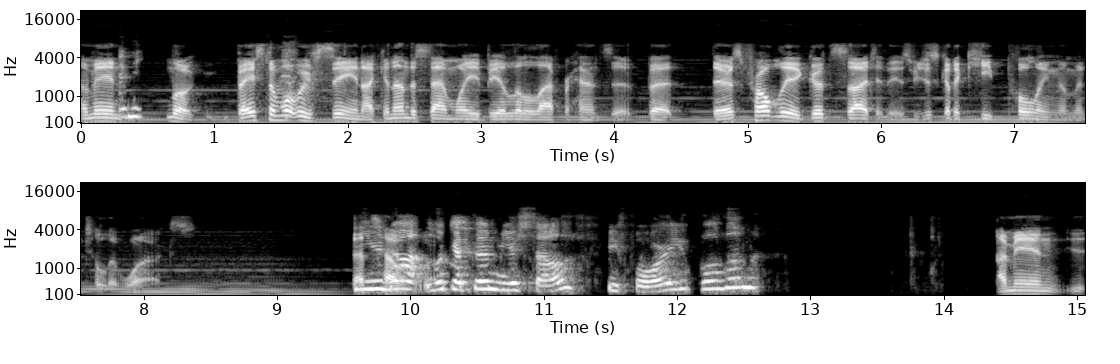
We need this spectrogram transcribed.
I mean, And- look, based on what we've seen, I can understand why you'd be a little apprehensive, but there's probably a good side to this. We just gotta keep pulling them until it works. That's you not look at them yourself before you pull them? I mean,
